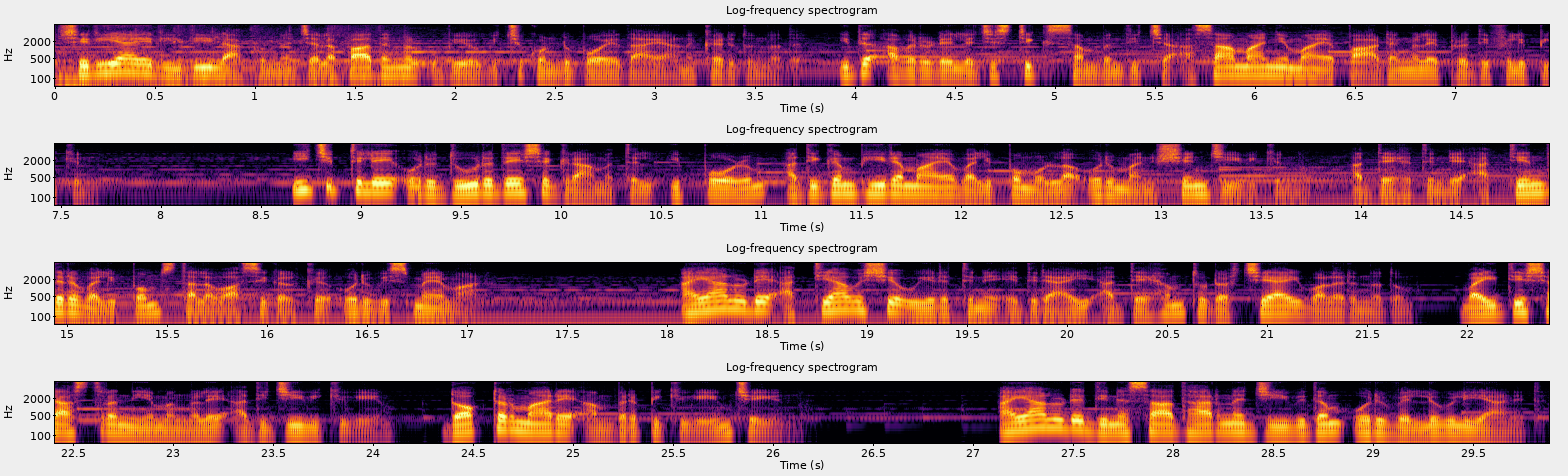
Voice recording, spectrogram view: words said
ശരിയായ രീതിയിലാക്കുന്ന ജലപാതങ്ങൾ ഉപയോഗിച്ച് കൊണ്ടുപോയതായാണ് കരുതുന്നത്. ഇത് അവരുടെ ലജിസ്റ്റിക്സ് സംബന്ധിച്ച അസാമാന്യമായ പാഠങ്ങളെ പ്രതിഫലിപ്പിക്കുന്നു. ഈജിപ്തിലെ ഒരു ദൂരദേശ ഗ്രാമത്തിൽ ഇപ്പോഴും അതിഗംഭീരമായ വലിപ്പമുള്ള ഒരു മനുഷ്യൻ ജീവിക്കുന്നു. അദ്ദേഹത്തിന്റെ അത്യന്തര വലിപ്പം സ്ഥലവാസികൾക്ക് ഒരു വിസ്മയമാണ്. അയാളുടെ അത്യാവശ്യ ഉയരത്തിന് എതിരായി അദ്ദേഹം തുടർച്ചയായി വളരുന്നതും വൈദ്യശാസ്ത്ര നിയമങ്ങളെ അതിജീവിക്കുകയും ഡോക്ടർമാരെ അമ്പരപ്പിക്കുകയും ചെയ്യുന്നു. അയാളുടെ ദിനസാധാരണ ജീവിതം ഒരു വെല്ലുവിളിയാണിത്.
